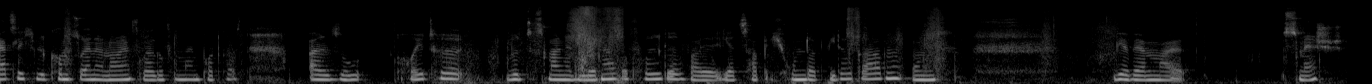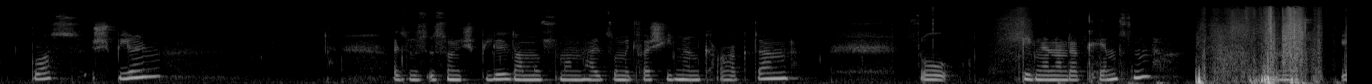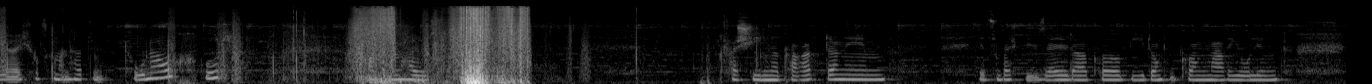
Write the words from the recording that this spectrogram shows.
herzlich willkommen zu einer neuen Folge von meinem Podcast. Also heute wird es mal eine längere Folge, weil jetzt habe ich 100 Wiedergaben und wir werden mal Smash Bros spielen. Also es ist so ein Spiel, da muss man halt so mit verschiedenen Charakteren so gegeneinander kämpfen. Und ja, ich hoffe, man hört den Ton auch gut. Kann halt verschiedene Charakter nehmen. Hier zum Beispiel Zelda, Kirby, Donkey Kong, Mario, Link,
